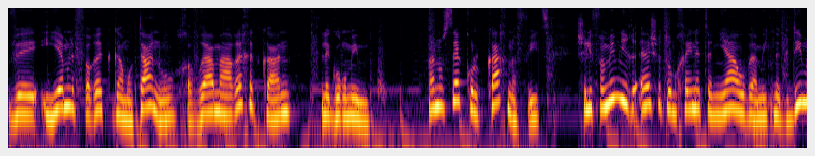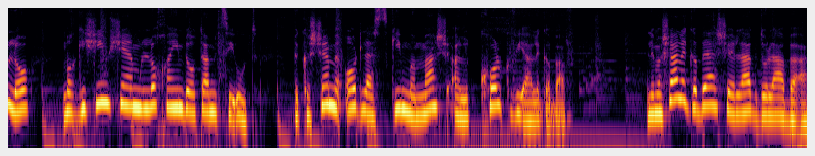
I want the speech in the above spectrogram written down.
ואיים לפרק גם אותנו, חברי המערכת כאן, לגורמים. הנושא כל כך נפיץ, שלפעמים נראה שתומכי נתניהו והמתנגדים לו מרגישים שהם לא חיים באותה מציאות, וקשה מאוד להסכים ממש על כל קביעה לגביו. למשל לגבי השאלה הגדולה הבאה,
